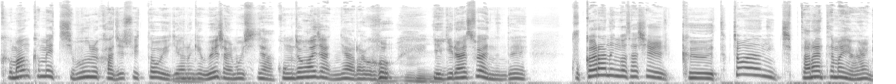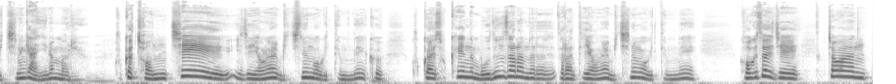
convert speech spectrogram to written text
그만큼의 지분을 가질 수 있다고 얘기하는 음. 게왜 잘못이냐, 공정하지 않냐라고 음. 얘기를 할 수가 있는데 국가라는 건 사실 그 특정한 집단한테만 영향을 미치는 게 아니란 말이에요. 국가 전체에 이제 영향을 미치는 거기 때문에 그 국가에 속해 있는 모든 사람들한테 영향을 미치는 거기 때문에 거기서 이제 특정한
